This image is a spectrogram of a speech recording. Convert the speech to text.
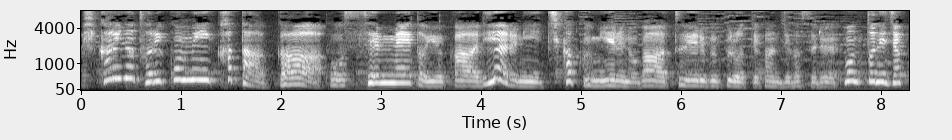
光の取り込み方が、こう、鮮明というか、リアルに近く見えるのが12 Pro って感じがする。本当に若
